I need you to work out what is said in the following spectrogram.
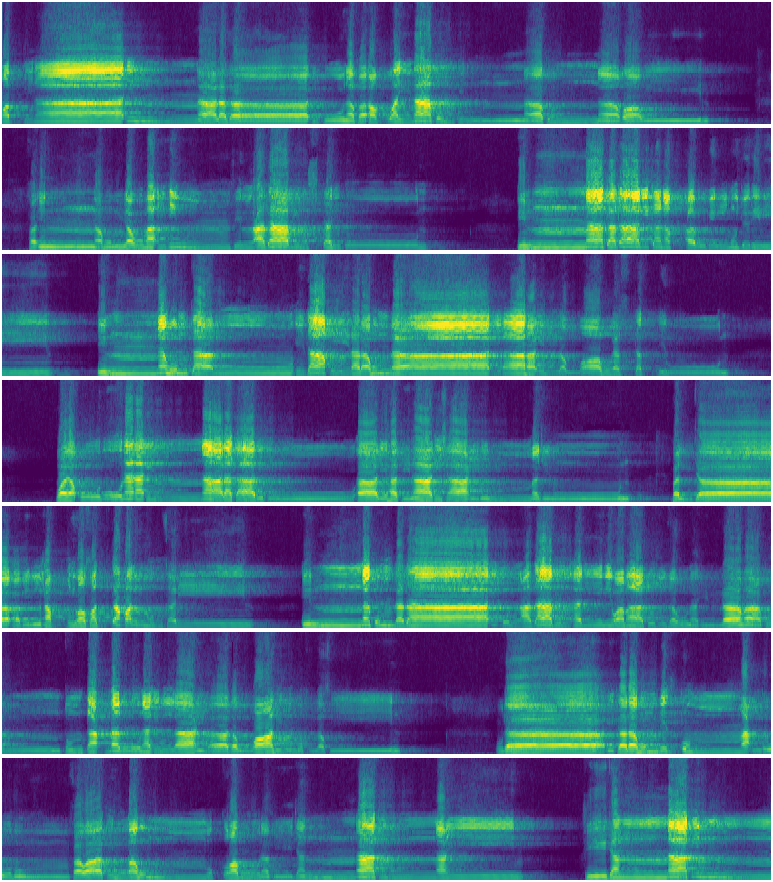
ربنا إنا لذائقون فأغويناكم إنا كنا غاوين فإنهم يومئذ في العذاب مشتركون إنا كذلك نفعل بالمجرمين إنهم كانوا إذا قيل لهم لا إله إلا الله يستكبرون ويقولون أئنا لتاركوا آلهتنا لشاعر مجنون. بل جاء بالحق وصدق المرسلين. إنكم لذائق العذاب الأليم وما تجزون إلا ما كنتم تعملون إلا عباد الله المخلصين. أولئك لهم رزق معلوم فواكه وهم مكرمون في جنات النعيم. في جنات النعيم.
